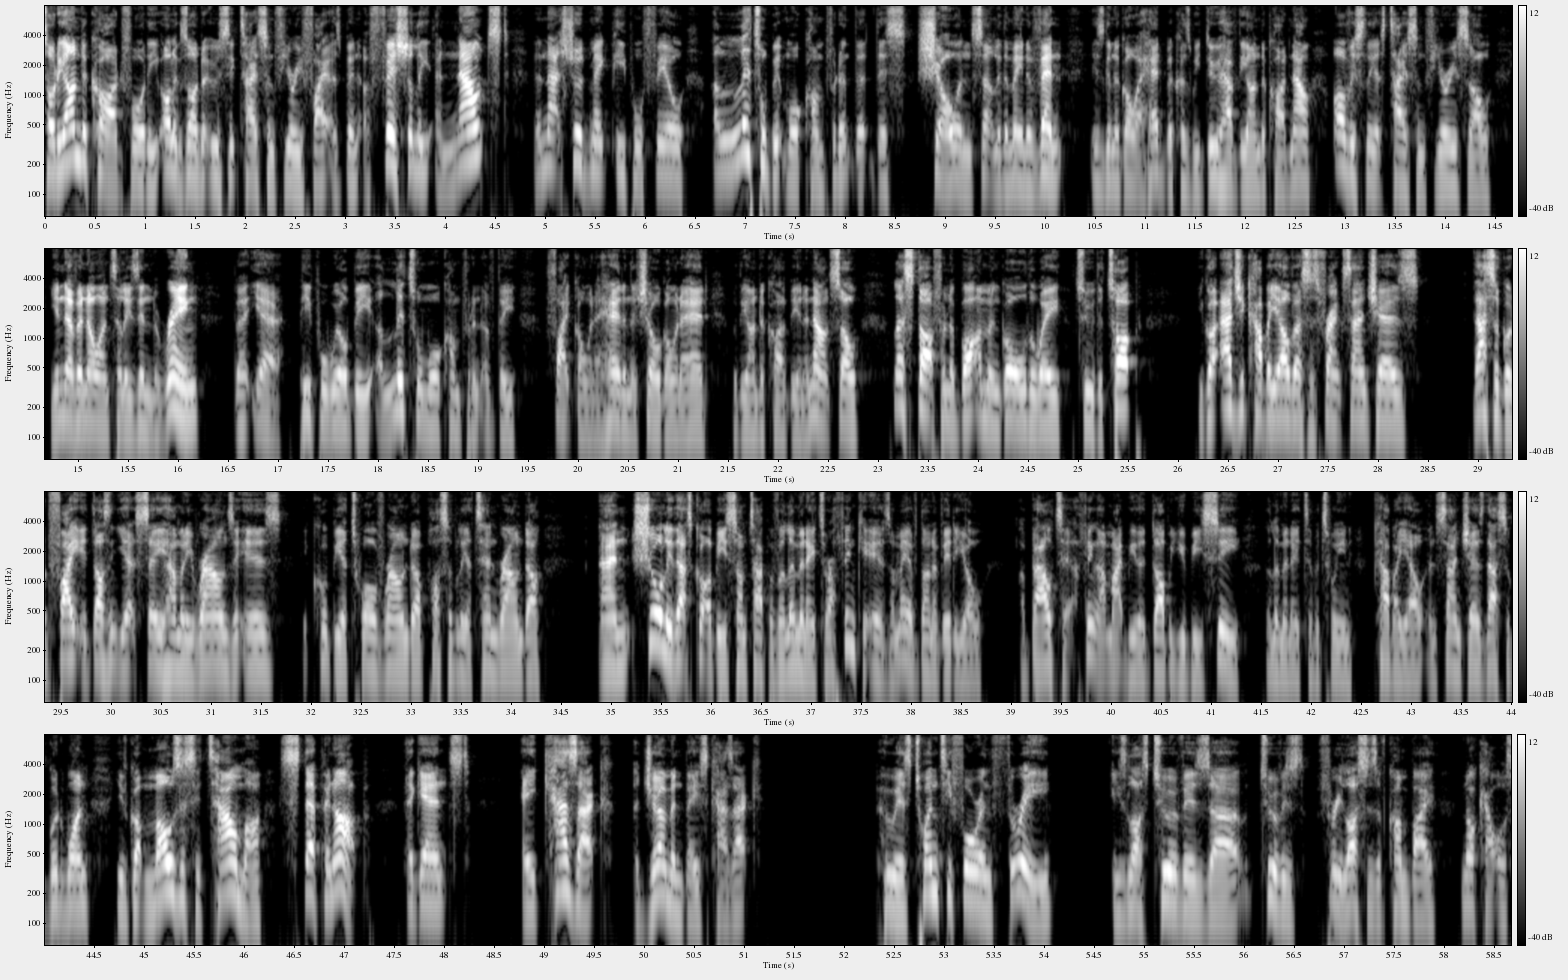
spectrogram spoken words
So the undercard for the Alexander Usyk Tyson Fury fight has been officially announced, and that should make people feel a little bit more confident that this show and certainly the main event is going to go ahead because we do have the undercard now. Obviously, it's Tyson Fury, so you never know until he's in the ring. But yeah, people will be a little more confident of the fight going ahead and the show going ahead with the undercard being announced. So let's start from the bottom and go all the way to the top. You got Agit Kabayel versus Frank Sanchez. That's a good fight. It doesn't yet say how many rounds it is. It could be a 12 rounder, possibly a 10 rounder. And surely that's got to be some type of eliminator. I think it is. I may have done a video about it. I think that might be the WBC eliminator between Kabayel and Sanchez. That's a good one. You've got Moses Itauma stepping up against a Kazakh, a German-based Kazakh, who is 24 and three. He's lost two of his uh, two of his three losses have come by knockout or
